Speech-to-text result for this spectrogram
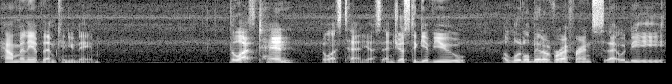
How many of them can you name? The last 10? The last 10, yes. And just to give you a little bit of reference, that would be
